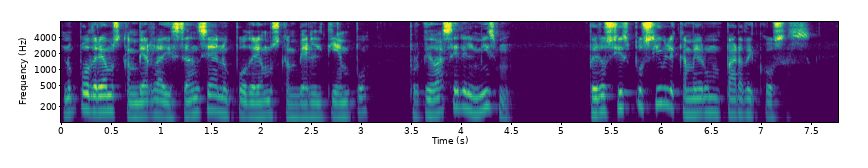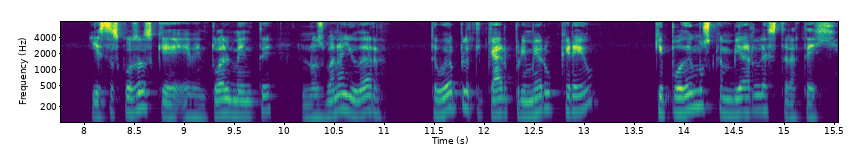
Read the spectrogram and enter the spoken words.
No podremos cambiar la distancia, no podremos cambiar el tiempo, porque va a ser el mismo pero sí es posible cambiar un par de cosas. Y estas cosas que eventualmente nos van a ayudar. Te voy a platicar. Primero creo que podemos cambiar la estrategia.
